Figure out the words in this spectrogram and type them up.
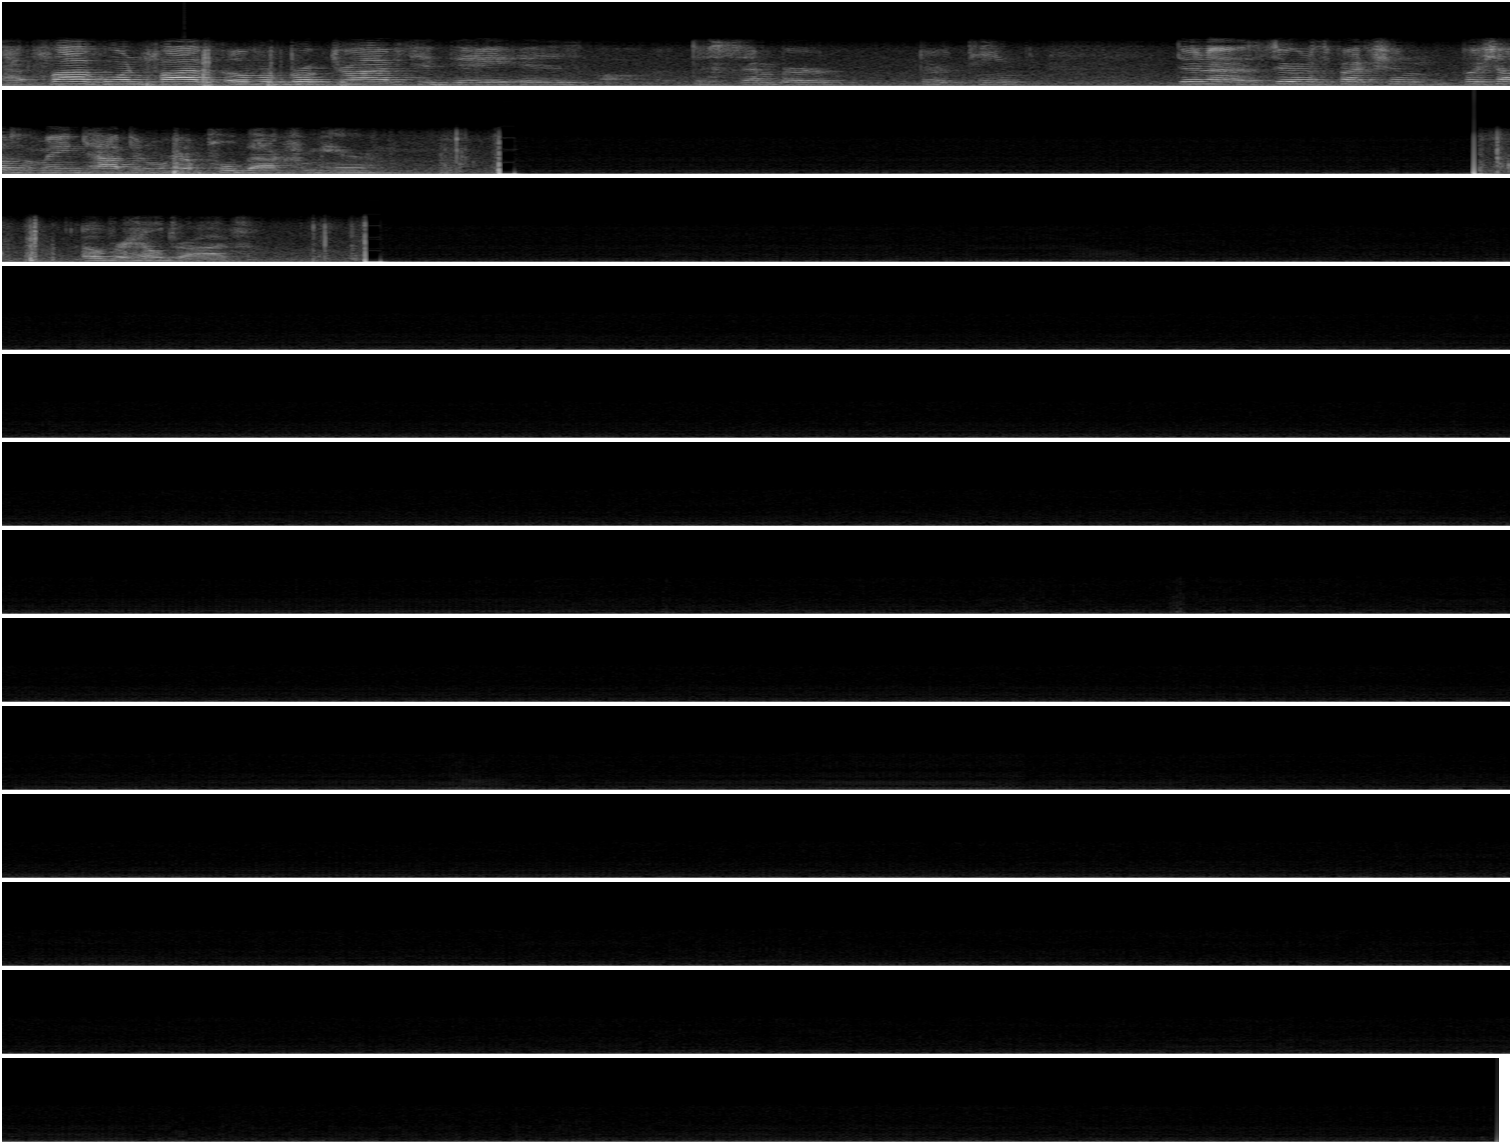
at 515 Overbrook Drive. Today is December 13th. Doing a sewer inspection, push out to the main tap, and we're going to pull back from here. Over Hill Drive.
